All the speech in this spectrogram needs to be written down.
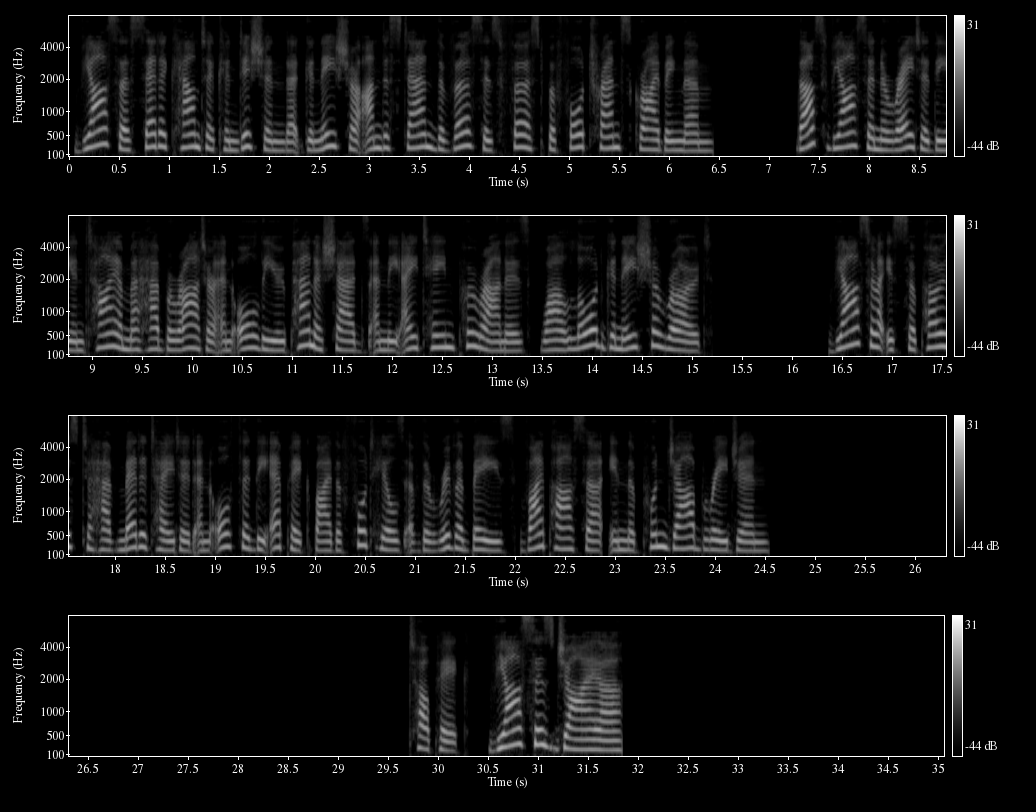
Vyasa set a counter-condition that Ganesha understand the verses first before transcribing them. Thus Vyasa narrated the entire Mahabharata and all the Upanishads and the eighteen Puranas, while Lord Ganesha wrote. Vyasa is supposed to have meditated and authored the epic by the foothills of the river Beas in the Punjab region. Vyasa's Jaya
